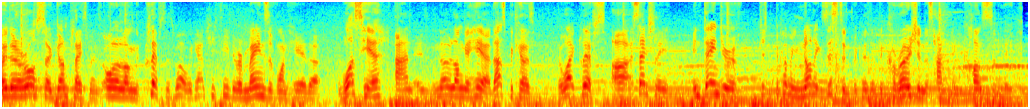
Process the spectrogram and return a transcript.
So there are also gun placements all along the cliffs as well. We can actually see the remains of one here that was here and is no longer here. That's because the White Cliffs are essentially in danger of just becoming non-existent because of the corrosion that's happening constantly.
